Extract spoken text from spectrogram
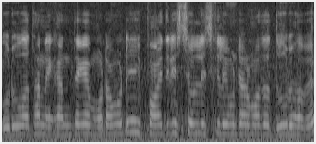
গরুবাথান এখান থেকে মোটামুটি পঁয়ত্রিশ চল্লিশ কিলোমিটার মতো দূর হবে।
